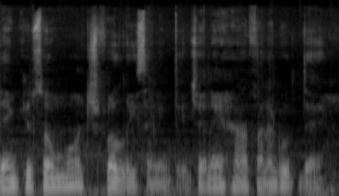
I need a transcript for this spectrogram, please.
Thank you so much for listening, teacher, and have a good day.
